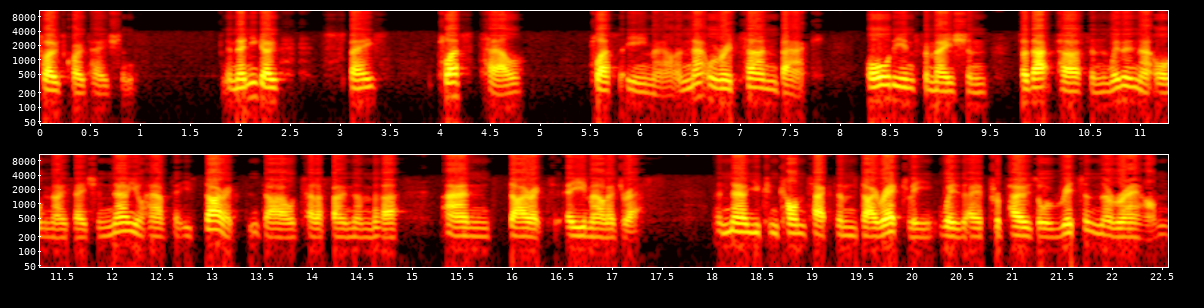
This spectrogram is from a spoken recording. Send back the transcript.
close quotations. And then you go space plus tel plus email, and that will return back all the information for that person within that organization. Now you'll have his direct dial telephone number and direct email address and now you can contact them directly with a proposal written around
